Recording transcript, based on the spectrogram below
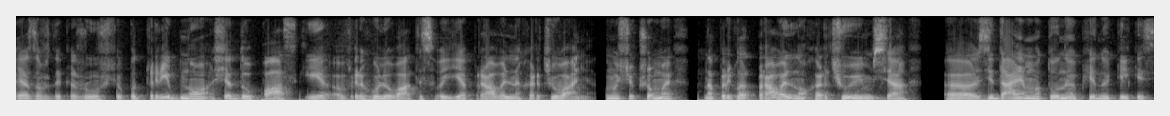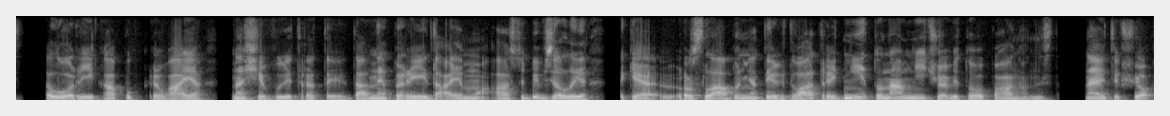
А Я завжди кажу, що потрібно ще до Пасхи врегулювати своє правильне харчування. Тому що якщо ми, наприклад, правильно харчуємося, з'їдаємо ту необхідну кількість калорій, яка покриває наші витрати, да, не переїдаємо, а собі взяли таке розслаблення тих 2-3 дні, то нам нічого від того поганого не стане. Навіть якщо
